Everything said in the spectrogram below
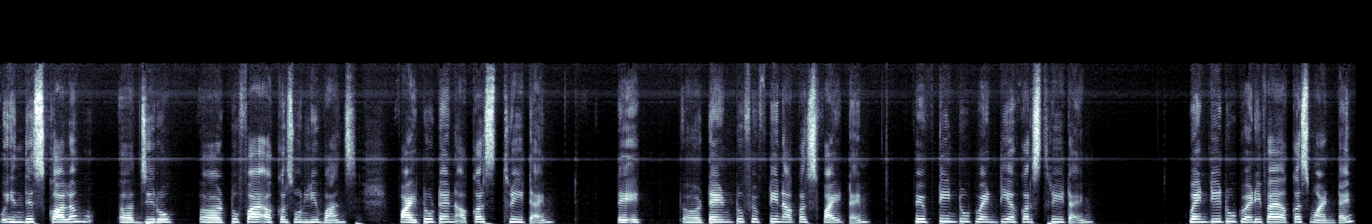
in this column uh, 0 uh, to 5 occurs only once 5 to 10 occurs 3 times uh, 10 to 15 occurs 5 times 15 to 20 occurs 3 times 20 to 25 occurs 1 time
